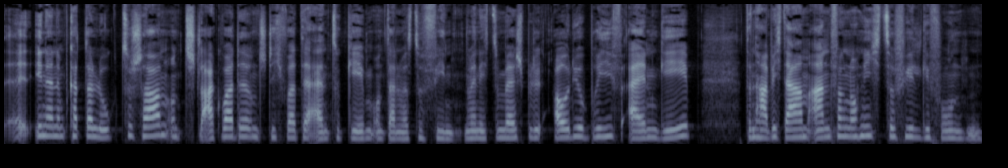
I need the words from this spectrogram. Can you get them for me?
äh, in einem Katalog zu schauen und Schlagworte und Stichworte einzugeben und dann was zu finden. Wenn ich zum Beispiel Audiobrief eingebe, dann habe ich da am Anfang noch nicht so viel gefunden.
